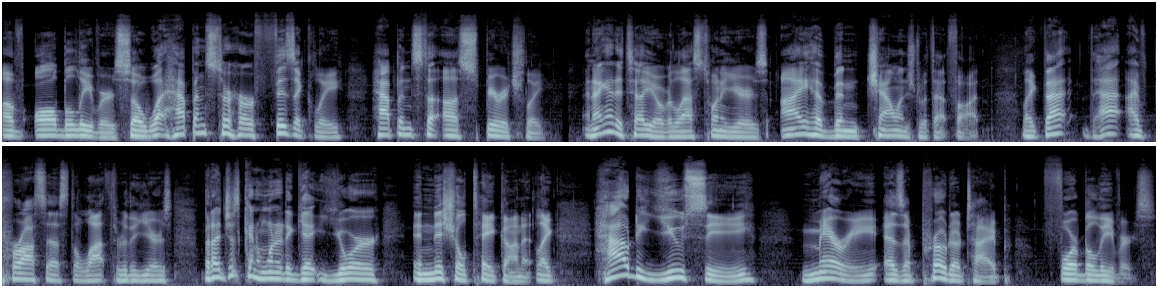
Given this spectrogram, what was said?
of all believers. So, what happens to her physically happens to us spiritually. And I got to tell you, over the last 20 years, I have been challenged with that thought. Like that, that I've processed a lot through the years, but I just kind of wanted to get your initial take on it. Like, how do you see Mary as a prototype for believers?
